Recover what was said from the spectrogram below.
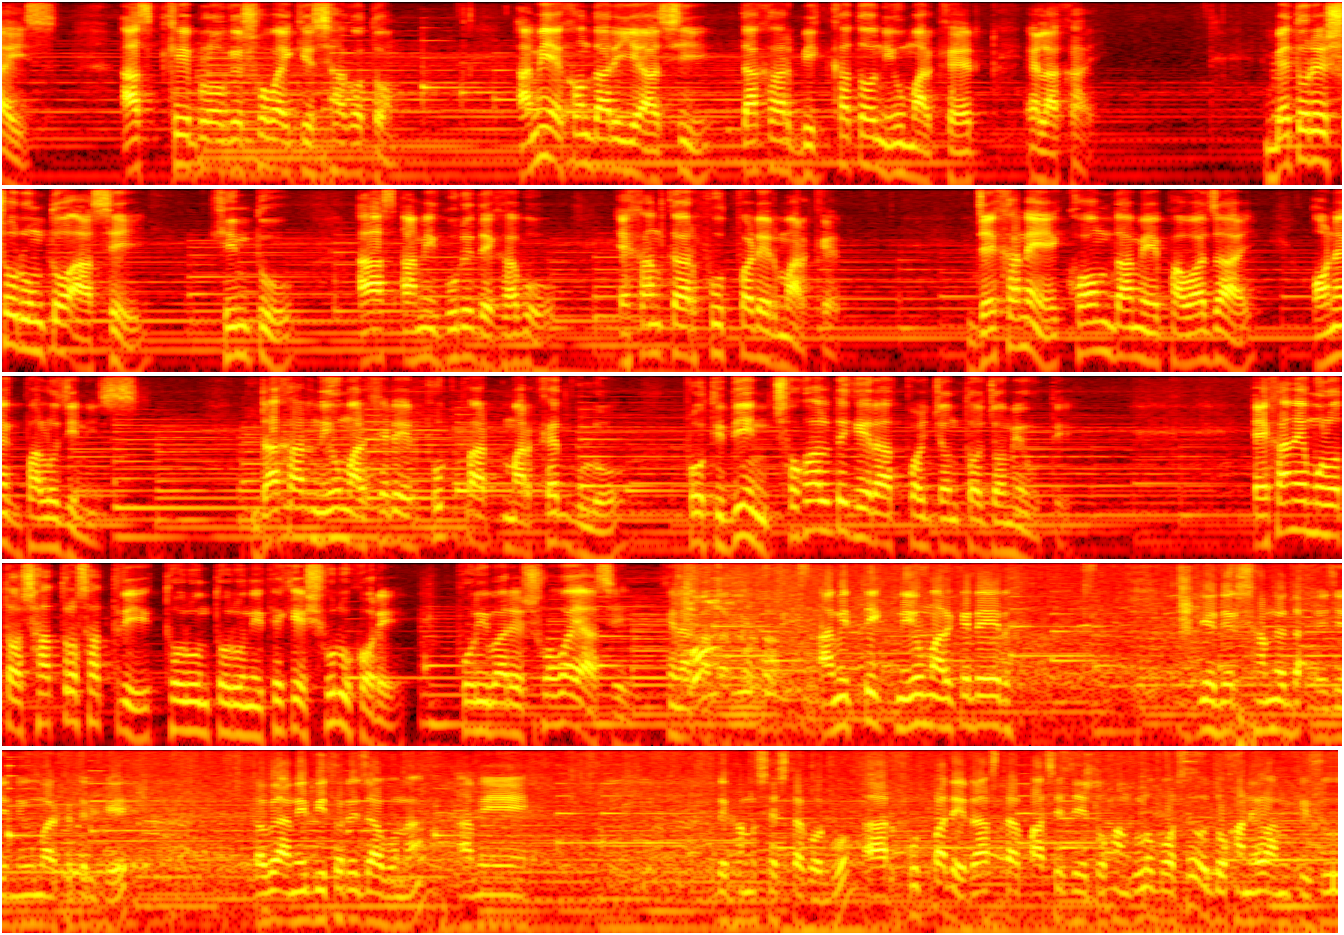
Guys আজকে ব্লগে সবাইকে স্বাগতম। আমি এখন দাঁড়িয়ে আছি ঢাকার বিখ্যাত নিউ মার্কেট এলাকায়। ভেতরের শোরুম তো আছেই কিন্তু আজ আমি ঘুরে দেখাবো এখানকার ফুটপাটের মার্কেট, যেখানে কম দামে পাওয়া যায় অনেক ভালো জিনিস। ঢাকার নিউ মার্কেটের ফুটপাট মার্কেটগুলো প্রতিদিন সকাল থেকে রাত পর্যন্ত জমে ওঠে। এখানে মূলত ছাত্রছাত্রী, তরুণ তরুণী থেকে শুরু করে পরিবারের সবাই আছে কেনাকাটা আমি ঠিক নিউ মার্কেটের গেটের সামনে দাঁড়িয়ে যে নিউ মার্কেটের গেট, তবে আমি ভিতরে যাব না। আমি দেখানোর চেষ্টা করব। আর ফুটপাতের রাস্তার পাশে যে দোকানগুলো বসে, ওই দোকানেও আমি কিছু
